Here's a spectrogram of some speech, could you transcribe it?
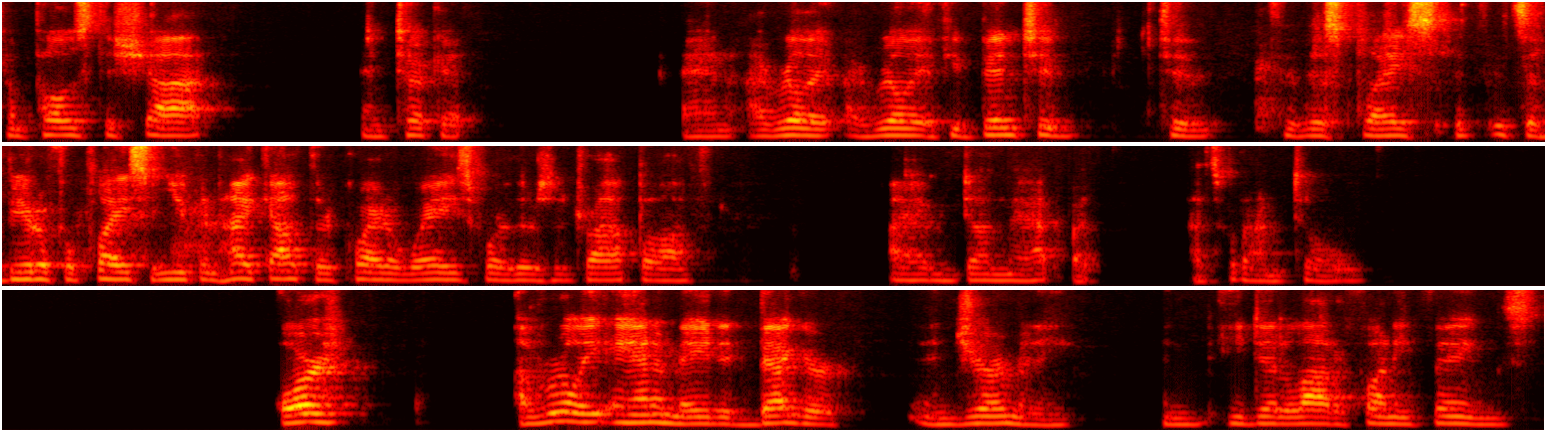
composed the shot, and took it. And I really, I really, if you've been to to to this place, it's a beautiful place, and you can hike out there quite a ways where there's a drop off. I haven't done that, but that's what I'm told. Or a really animated beggar in Germany, and he did a lot of funny things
